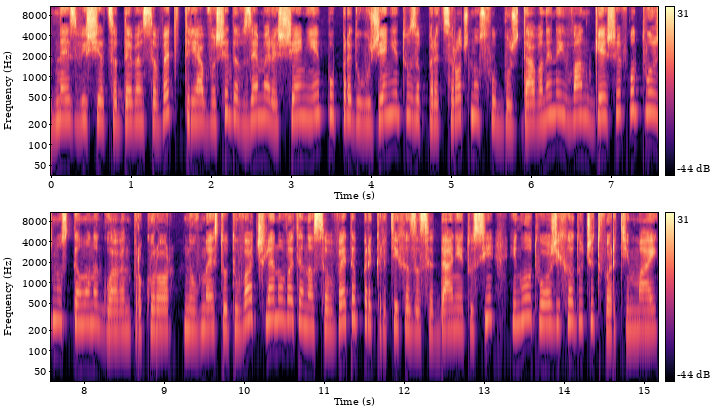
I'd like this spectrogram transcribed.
Днес Висшият съдебен съвет трябваше да вземе решение по предложението за предсрочно освобождаване на Иван Гешев от длъжността му на главен прокурор. Но вместо това членовете на съвета прекратиха заседанието си и го отложиха до 4 май.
